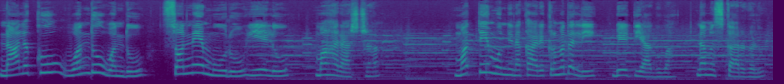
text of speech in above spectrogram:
ನಾಲ್ಕು ಒಂದು ಒಂದು ಸೊನ್ನೆ ಮೂರು ಏಳು ಮಹಾರಾಷ್ಟ್ರ. ಮತ್ತೆ ಮುಂದಿನ ಕಾರ್ಯಕ್ರಮದಲ್ಲಿ ಭೇಟಿಯಾಗುವ. ನಮಸ್ಕಾರಗಳು.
